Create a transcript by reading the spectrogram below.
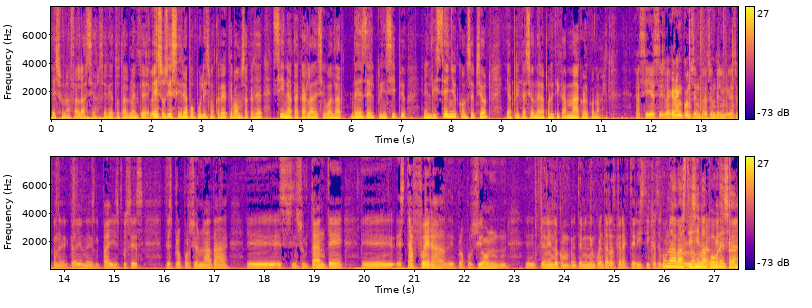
es una falacia. Sería totalmente... La- Eso sí sería populismo, creer que vamos a crecer sin atacar la desigualdad desde el principio en el diseño y concepción y aplicación de la política macroeconómica. Así es, la gran concentración del ingreso que hay en el país pues es desproporcionada, eh, es insultante, eh, está fuera de proporción eh, teniendo como- teniendo en cuenta las características del Una vastísima pobreza,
